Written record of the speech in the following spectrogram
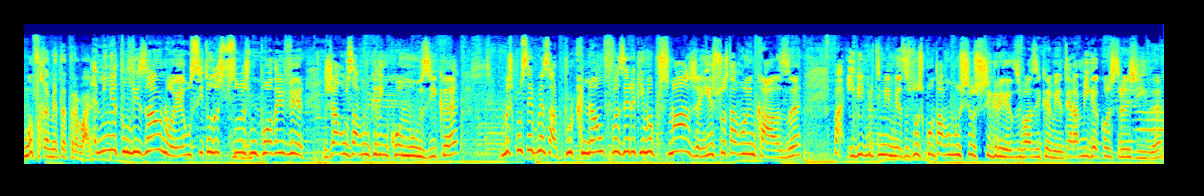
Uma ferramenta de trabalho. a minha televisão, não é? O sítio onde as pessoas me podem ver. Já usava um bocadinho com a música, mas comecei a pensar, por que não fazer aqui uma personagem? E as pessoas estavam em casa pá, e diverti-me imenso. As pessoas contavam-me os seus segredos, basicamente. Era amiga constrangida.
